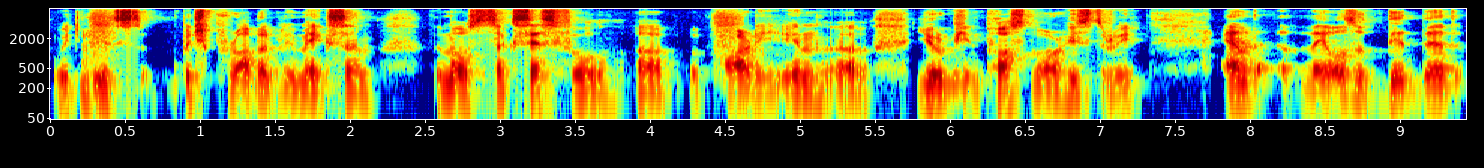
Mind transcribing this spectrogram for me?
which is which probably makes them the most successful uh, party in uh, European post-war history, and they also did that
